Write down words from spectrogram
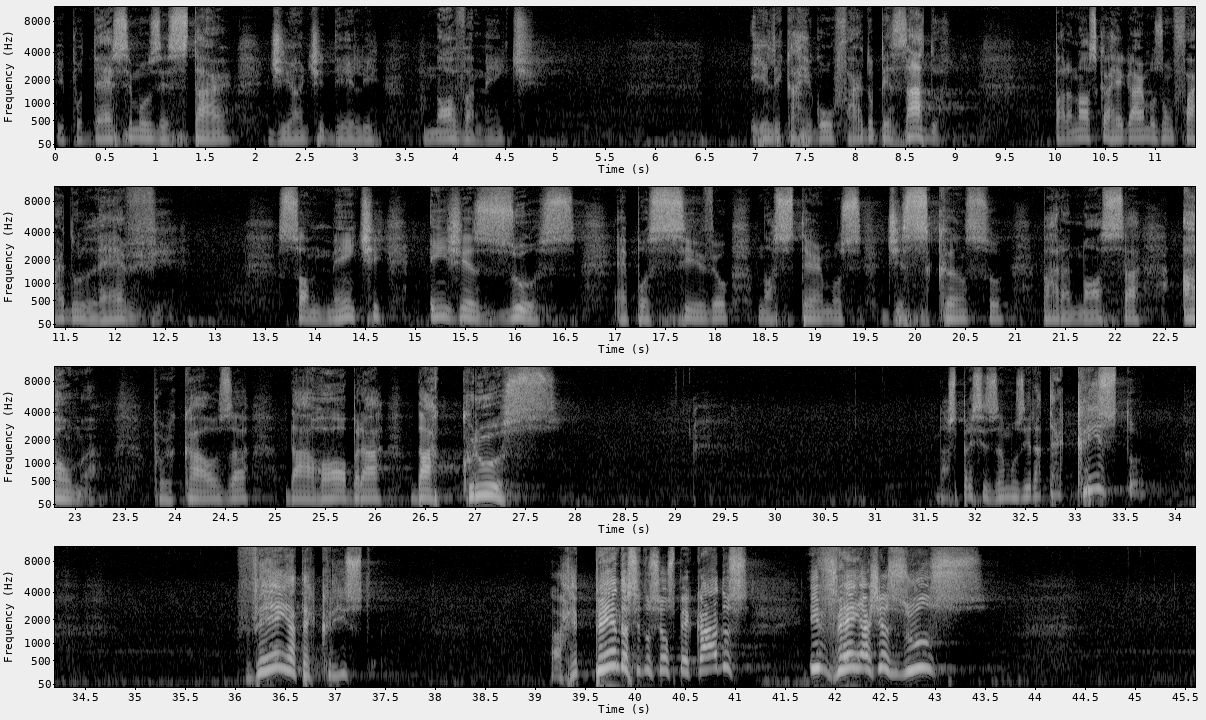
e pudéssemos estar diante dele novamente. Ele carregou o fardo pesado para nós carregarmos um fardo leve. Somente em Jesus é possível nós termos descanso para nossa alma, por causa da obra da cruz. Nós precisamos ir até Cristo. Venha até Cristo arrependa-se dos seus pecados e venha a Jesus.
